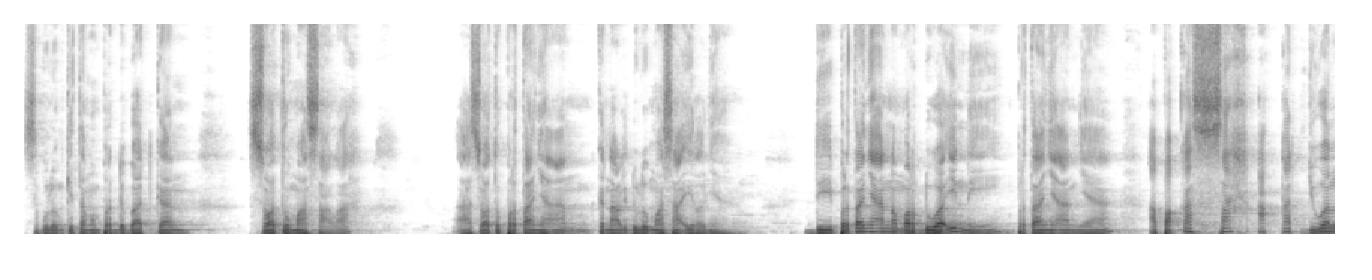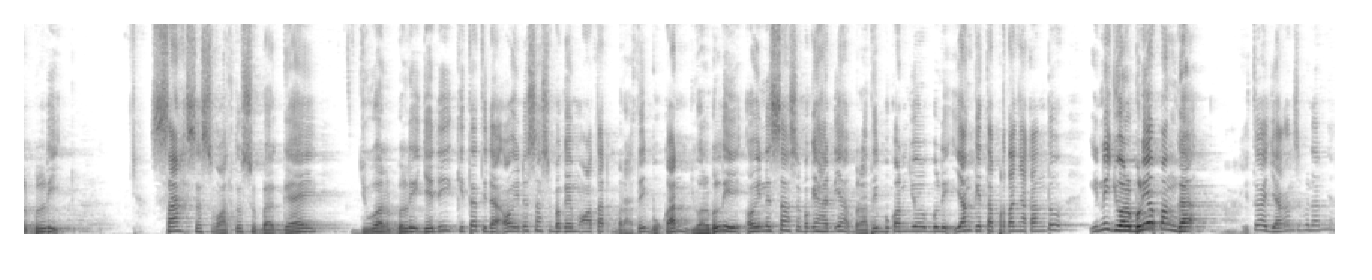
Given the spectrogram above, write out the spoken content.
sebelum kita memperdebatkan suatu masalah, uh, suatu pertanyaan, kenali dulu masailnya. Di pertanyaan nomor dua ini, pertanyaannya, apakah sah akad jual beli? Sah sesuatu sebagai jual beli. Jadi kita tidak, oh ini sah sebagai muatat, berarti bukan jual beli. Oh ini sah sebagai hadiah, berarti bukan jual beli. Yang kita pertanyakan tuh, ini jual beli apa enggak? Nah, itu aja kan sebenarnya.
